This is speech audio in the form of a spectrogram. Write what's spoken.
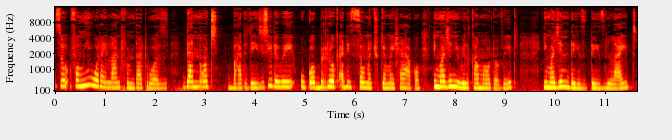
So for me what i learned from that was they're not bad days. You see the way uko broke hadi sasa unachukia maisha yako? Imagine you will come out of it. Imagine there's there's light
